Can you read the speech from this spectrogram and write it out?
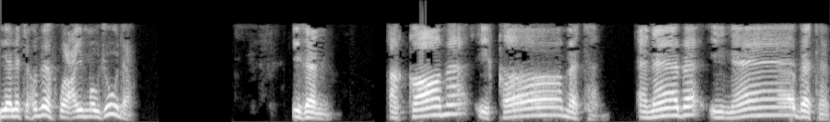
هي التي حذفت والعين موجودة. إذا أقام إقامة أناب إنابة.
